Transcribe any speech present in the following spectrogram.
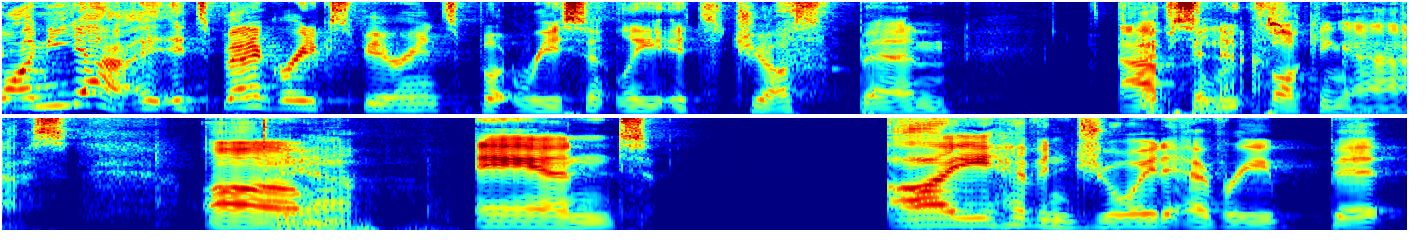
well, I mean, yeah, it- it's been a great experience, but recently it's just been absolute ass. fucking ass. Um, Yeah. And I have enjoyed every bit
